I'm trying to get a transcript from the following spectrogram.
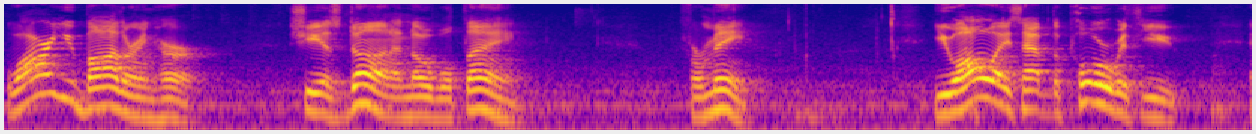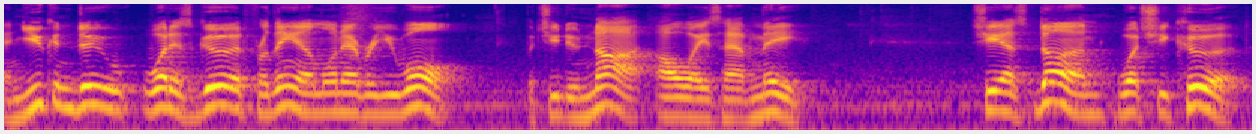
Why are you bothering her? She has done a noble thing for me. You always have the poor with you, and you can do what is good for them whenever you want, but you do not always have me. She has done what she could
